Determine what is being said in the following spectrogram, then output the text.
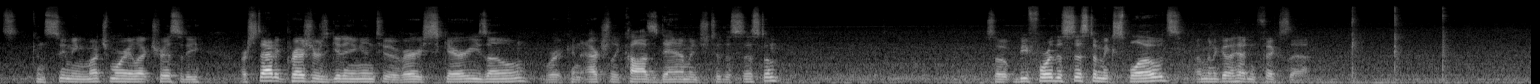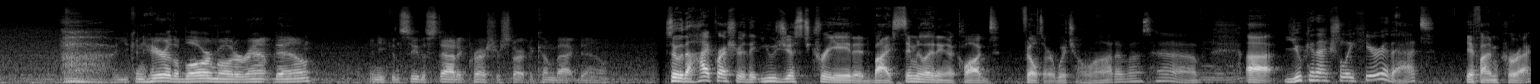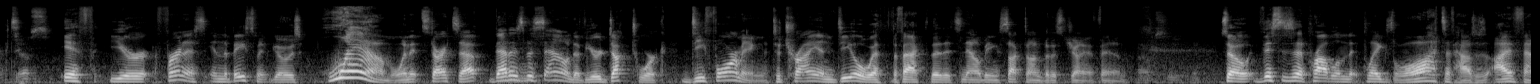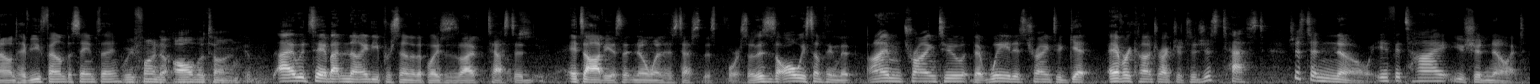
It's consuming much more electricity. Our static pressure is getting into a very scary zone where it can actually cause damage to the system. So before the system explodes, I'm going to go ahead and fix that. You can hear the blower motor ramp down and you can see the static pressure start to come back down. So the high pressure that you just created by simulating a clogged filter, which a lot of us have, mm. uh, you can actually hear that, if I'm correct. Yes. If your furnace in the basement goes wham when it starts up, that is the sound of your ductwork deforming to try and deal with the fact that it's now being sucked on by this giant fan. Absolutely. So this is a problem that plagues lots of houses. I've found. Have you found the same thing? We find it all the time. I would say about 90% of the places that I've tested, Absolutely. it's obvious that no one has tested this before. So this is always something that I'm trying to, that Wade is trying to get every contractor to just test, just to know. If it's high, you should know it.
